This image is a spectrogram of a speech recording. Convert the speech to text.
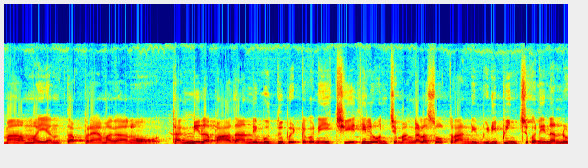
మా అమ్మ ఎంత ప్రేమగానో తన్నిన పాదాన్ని ముద్దు పెట్టుకొని చేతిలోంచి మంగళసూత్రాన్ని విడిపించుకొని నన్ను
